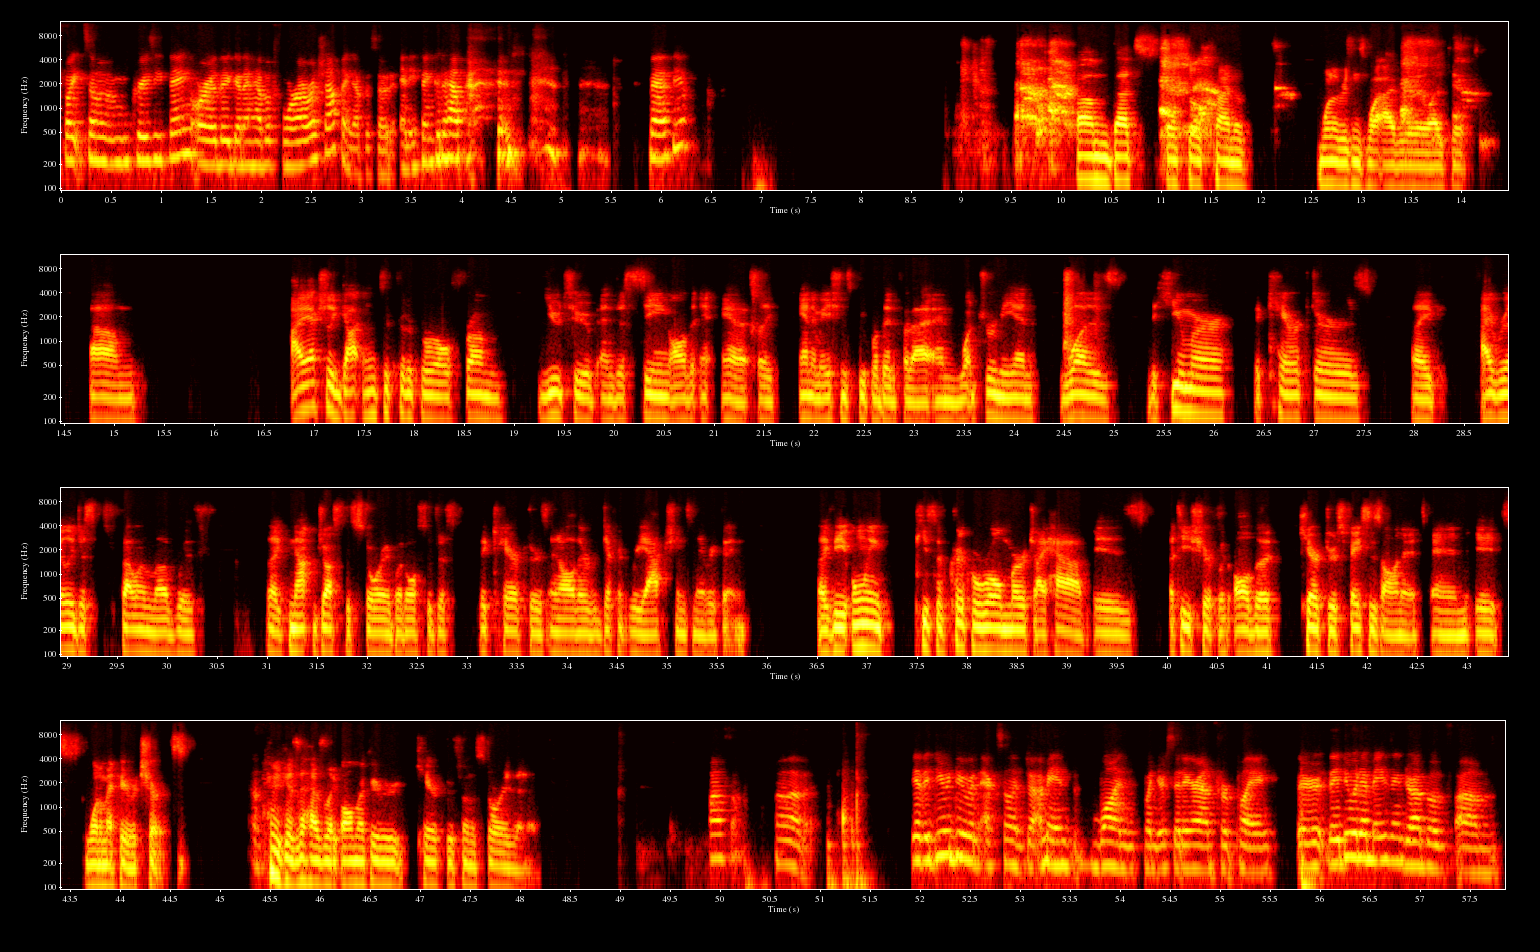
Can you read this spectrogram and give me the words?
fight some crazy thing or are they going to have a four hour shopping episode? Anything could happen. Matthew. Um, that's also kind of one of the reasons why I really like it. Um, I actually got into Critical Role from YouTube and just seeing all the a- like animations people did for that, and what drew me in was the humor, the characters. Like I really just fell in love with like not just the story, but also just the characters and all their different reactions and everything. Like the only piece of Critical Role merch I have is a T-shirt with all the characters' faces on it, and it's one of my favorite shirts Okay, because it has like all my favorite characters from the stories in it. awesome. I love it. Yeah, they do do an excellent job. I mean, one when you're sitting around for playing, they're they do an amazing job of um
